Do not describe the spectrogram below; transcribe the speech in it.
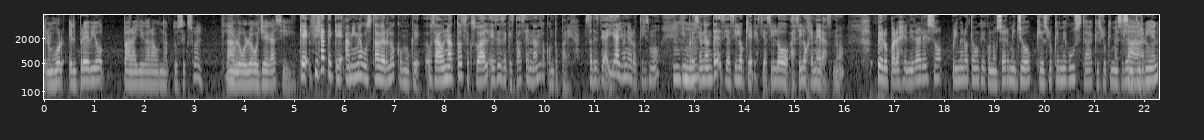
y a lo mejor el previo para llegar a un acto sexual. Claro. ¿no? Luego, luego llegas y... Que fíjate que a mí me gusta verlo como que, o sea, un acto sexual es desde que estás cenando con tu pareja. O sea, desde ahí hay un erotismo impresionante si así lo quieres, si así lo, así lo generas, ¿no? Pero para generar eso, primero tengo que conocerme yo, qué es lo que me gusta, qué es lo que me hace sentir bien,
